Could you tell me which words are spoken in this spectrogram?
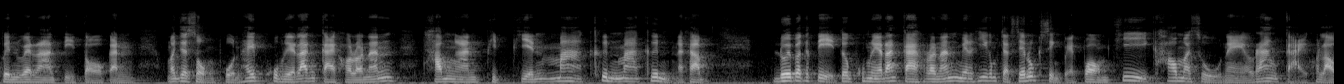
เป็นเวลาติดต่อกัน มันจะส่งผลให้ภูมิในร่างกายของเรานั้นทำงานผิดเพี้ยนมากขึ้นมากขึ้นนะครับ โดยปกติตัวภูมิในร่างกายของเรานั้น มีหน้าที่กำจัดเชื้อโรคสิ่งแปลกปลอมที่เข้ามาสู่ในร่างกายของเรา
